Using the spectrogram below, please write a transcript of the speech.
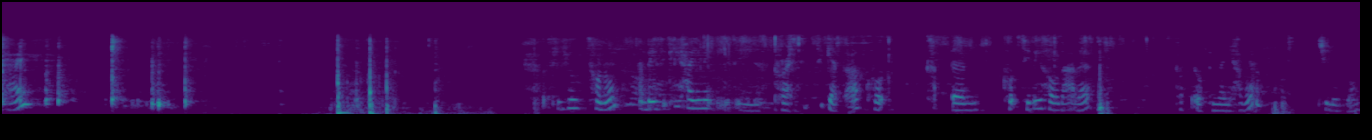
Okay. Little tunnel and basically how you make these is you just press it together, cut, um, cut two big holes out of it, pop it up and then you have it. Two love one.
